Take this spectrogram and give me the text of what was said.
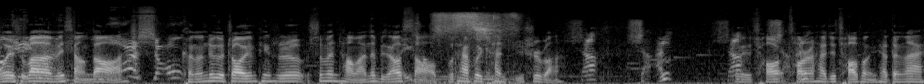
我也是万万没想到啊。可能这个赵云平时身份场玩的比较少，不太会看局势吧。杀闪杀这里曹曹仁还去嘲讽一下邓艾。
